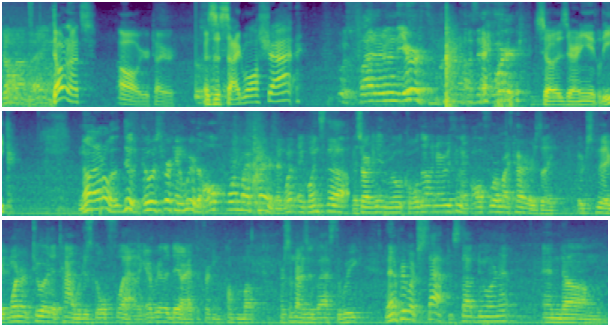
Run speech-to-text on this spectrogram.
donut bang. donuts. Oh, you're tired. Is the sidewall shot? It was flatter than the earth when I was at work. So is there any leak? No, I don't know, dude. It was freaking weird. All four of my tires, like, when, like once the it started getting real cold out and everything, like all four of my tires, like it would just be like one or two at a time would just go flat. Like every other day, I have to freaking pump them up, or sometimes it would last a week. And then I pretty much stopped. It stopped doing it, and um,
